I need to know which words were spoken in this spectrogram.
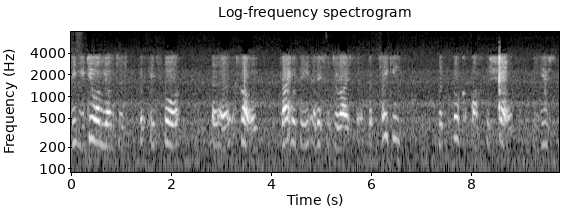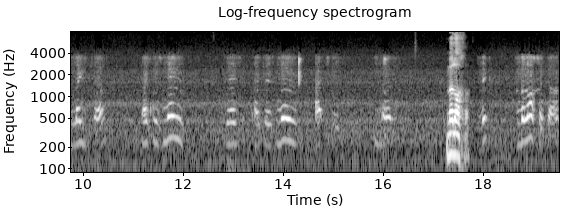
that you do on Yom Tov, it's for uh, Chol, that would be an Issa Deraisa. But taking the book off the shelf use later, as there's no, there's, as there's no actual um, Malacha. lit- malacha done,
